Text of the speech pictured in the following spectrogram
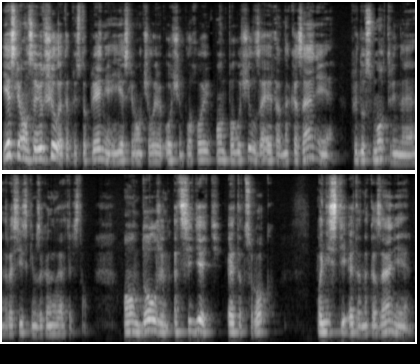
Если он совершил это преступление, и если он человек очень плохой, он получил за это наказание, предусмотренное российским законодательством. Он должен отсидеть этот срок, понести это наказание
